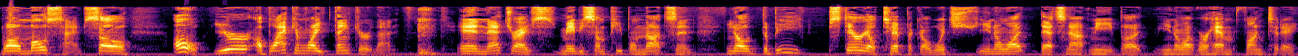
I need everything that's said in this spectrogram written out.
Well, most times. So, oh, you're a black and white thinker then. and that drives maybe some people nuts. And, you know, to be stereotypical, which, you know what, that's not me, but you know what, we're having fun today.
